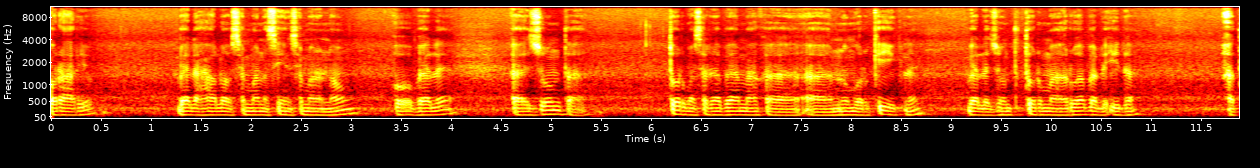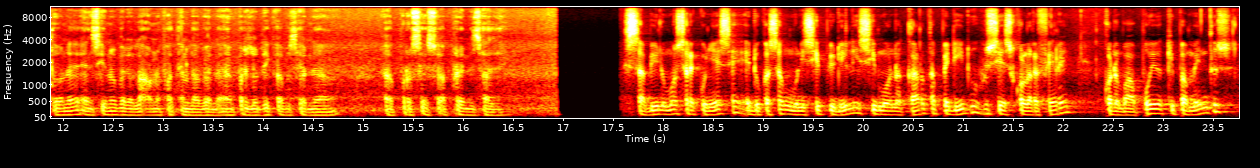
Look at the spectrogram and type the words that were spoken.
horário bele halo semana sim semana não ou bele uh, junta turma serna bema uh, nomor kiik ne? Bela junta turma rua bela ida. Atau ne ensino bela launa fatin la bela perjudica besernya uh, processo aprendizagem Sabino Mos reconhece Educação Município dele Simona Carta pedido husia escola refere com apoio equipamentos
